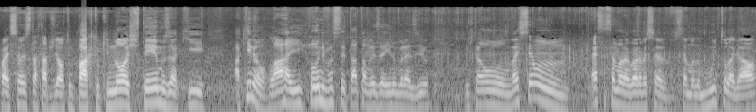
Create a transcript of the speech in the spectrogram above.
quais são as startups de alto impacto que nós temos aqui, aqui não, lá aí onde você está, talvez aí no Brasil. Então vai ser um, essa semana agora vai ser uma semana muito legal.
